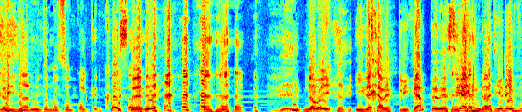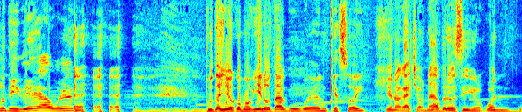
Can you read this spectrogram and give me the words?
Los Naruto no son cualquier cosa. weón. No, wey, y déjame explicarte, decía, y no tiene puta idea, weón. Puta, yo como bien otaku, weón, que soy. Yo no agacho nada, pero sí, el weón.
